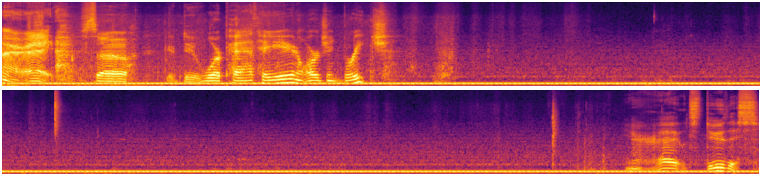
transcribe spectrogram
Alright, so gonna do Warpath here and Argent Breach. Alright, let's do this.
